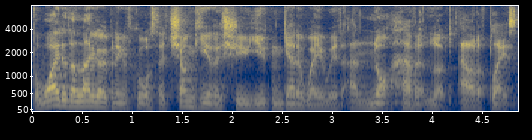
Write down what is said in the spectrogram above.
The wider the leg opening, of course, the chunkier the shoe you can get away with and not have it look out of place.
